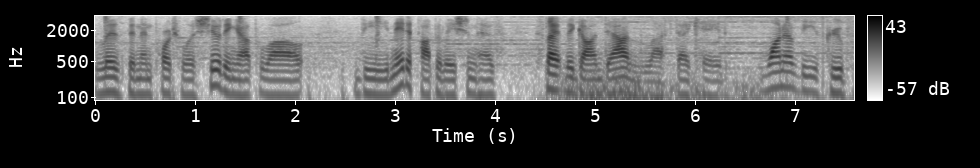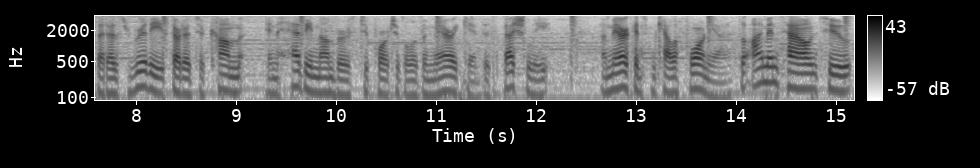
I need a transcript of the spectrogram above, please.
Lisbon and Portugal is shooting up while the native population has slightly gone down in the last decade. One of these groups that has really started to come in heavy numbers to Portugal is Americans, especially Americans from California. So I'm in town to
